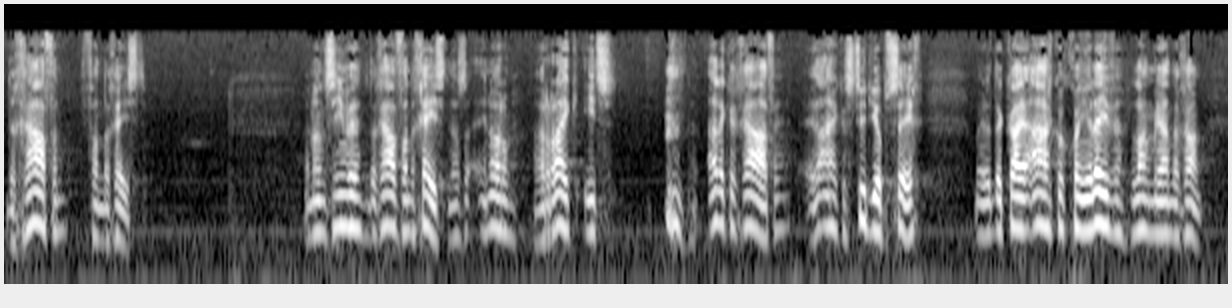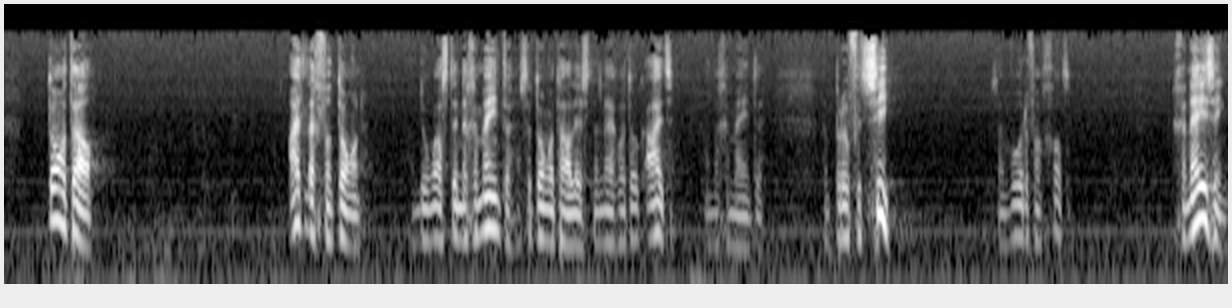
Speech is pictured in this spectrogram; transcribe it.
de gaven van de geest. En dan zien we de gave van de geest. Dat is een enorm rijk iets. Elke gave is eigenlijk een studie op zich. Maar daar kan je eigenlijk ook gewoon je leven lang mee aan de gang. Tongentaal. Uitleg van tongen. Dat doen we als het in de gemeente, als het tongentaal is. Dan leggen we het ook uit aan de gemeente. Een profetie. Dat zijn woorden van God. Genezing.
